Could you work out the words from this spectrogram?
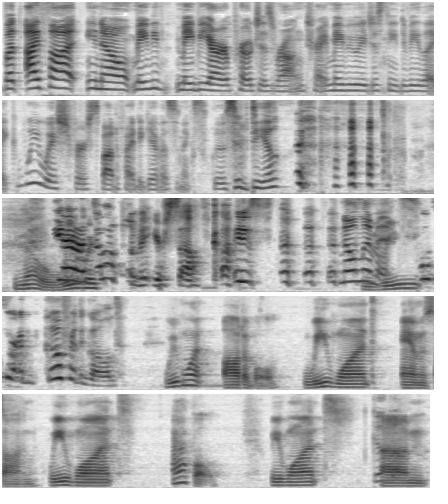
but I thought, you know, maybe maybe our approach is wrong, Trey. Maybe we just need to be like, we wish for Spotify to give us an exclusive deal. No, Yeah, we wish, don't limit yourself, guys. no limits. We- go for go for the gold. we want Audible. We want Amazon. We want Apple. We want Google. um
